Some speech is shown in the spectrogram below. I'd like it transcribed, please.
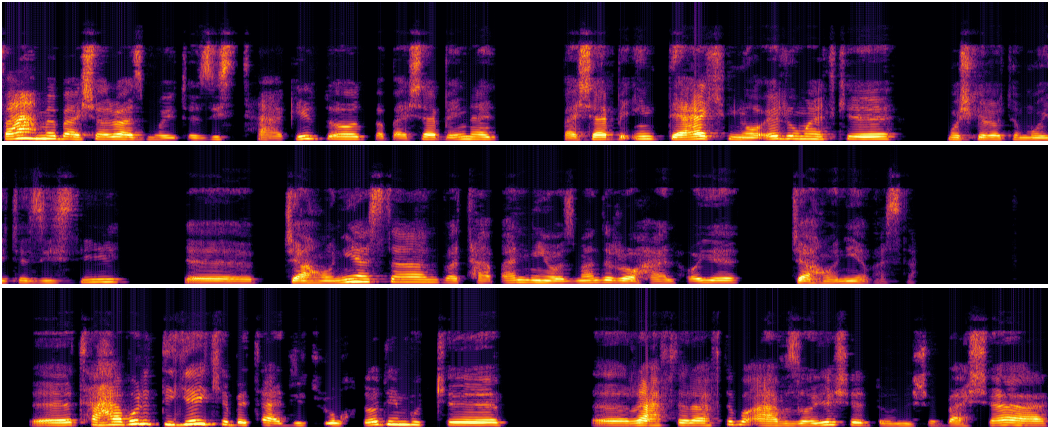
فهم بشر رو از محیط زیست تغییر داد و بشر به این بشر به این درک نائل اومد که مشکلات محیط زیستی جهانی هستند و طبعا نیازمند راحل های جهانی هم هستند. تحول دیگه ای که به تدریج رخ داد این بود که رفته رفته با افزایش دانش بشر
